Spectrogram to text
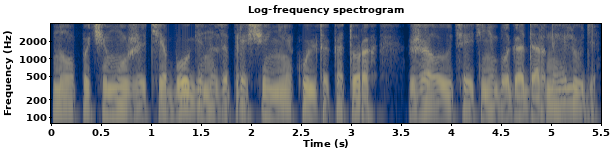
Но почему же те боги, на запрещение культа которых жалуются эти неблагодарные люди,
